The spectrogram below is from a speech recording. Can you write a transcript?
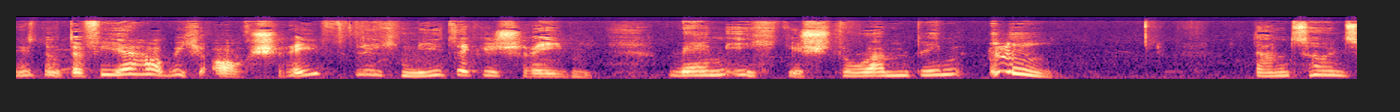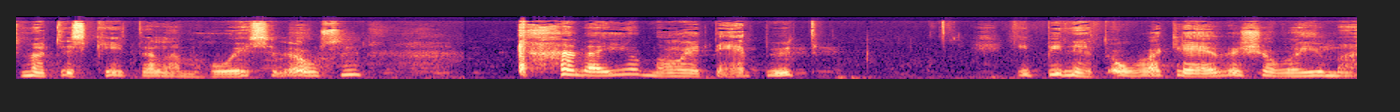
Und dafür habe ich auch schriftlich niedergeschrieben, wenn ich gestorben bin, dann sollen sie mir das Kettel am Hals lassen, weil ich habe mir halt eingebildet, ich bin nicht obergläubisch, aber ich habe mir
